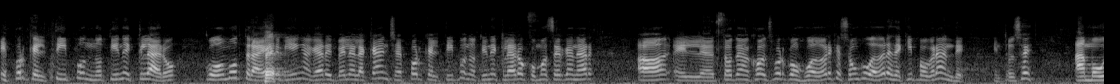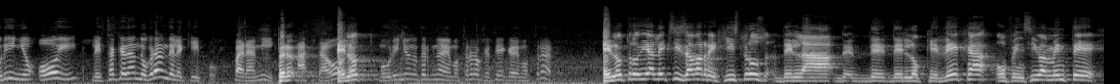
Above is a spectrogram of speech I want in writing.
Es porque el tipo no tiene claro cómo traer bien a Gareth Bale a la cancha, es porque el tipo no tiene claro cómo hacer ganar a el Tottenham Hotspur con jugadores que son jugadores de equipo grande. Entonces, a Mourinho hoy le está quedando grande el equipo, para mí. Pero hasta ahora Mourinho no termina de demostrar lo que tiene que demostrar. El otro día Alexis daba registros de, la, de, lo que deja ofensivamente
